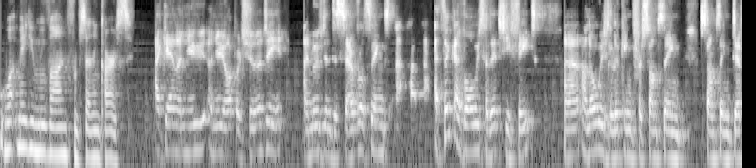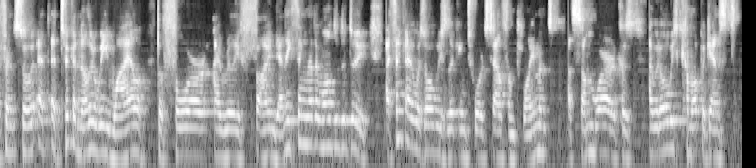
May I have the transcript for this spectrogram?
What made you move on from selling cars? Again, a new a new opportunity. I moved into several things. I, I, think I've always had itchy feet. Uh, and always looking for something something different. So it, it took another wee while before I really found anything that I wanted to do. I think I was always looking towards self-employment somewhere because I would always come up against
